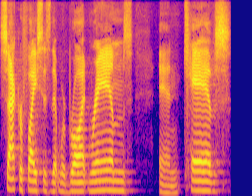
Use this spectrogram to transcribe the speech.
sacrifices that were brought rams and calves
